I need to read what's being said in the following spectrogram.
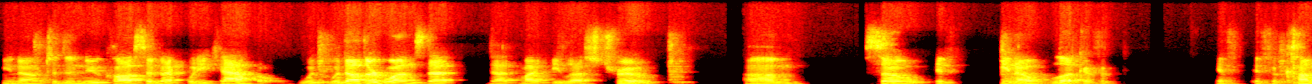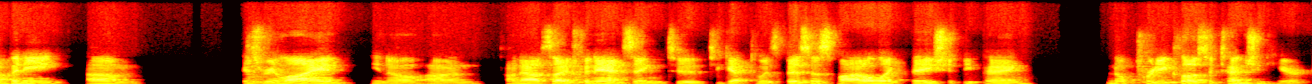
you know to the new cost of equity capital. With with other ones that that might be less true. Um, so if you know, look if a if if a company um, is reliant, you know, on on outside financing to to get to its business model, like they should be paying you know pretty close attention here.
